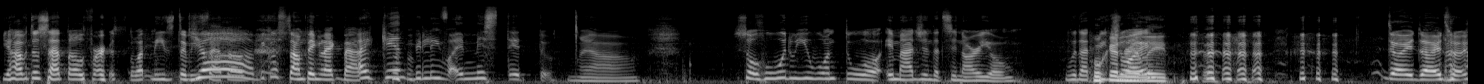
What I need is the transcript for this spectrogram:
You have to settle first. What needs to be Yeah, settled? because something like that. I can't believe I missed it. Yeah. So who would you want to uh, imagine that scenario? Would that Who be can Joy? relate? Joy, joy, joy.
